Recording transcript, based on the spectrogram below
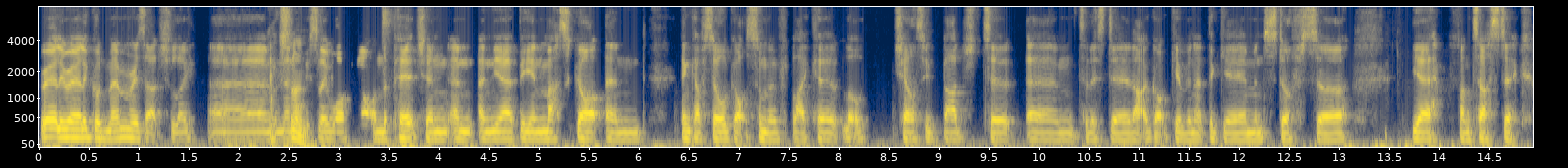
really, really good memories actually. Um, and then obviously walking out on the pitch and and and yeah, being mascot, and I think I've still got some of like a little Chelsea badge to um, to this day that I got given at the game and stuff. So yeah, fantastic.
